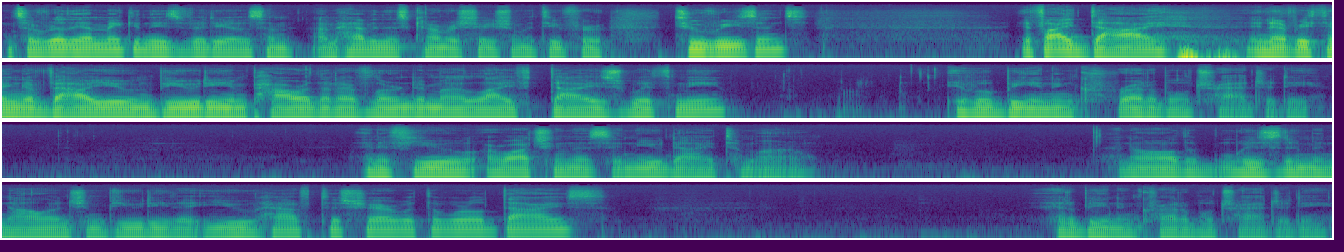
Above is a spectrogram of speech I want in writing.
And so, really, I'm making these videos. I'm, I'm having this conversation with you for two reasons. If I die and everything of value and beauty and power that I've learned in my life dies with me, it will be an incredible tragedy. And if you are watching this and you die tomorrow, and all the wisdom and knowledge and beauty that you have to share with the world dies, it'll be an incredible tragedy.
